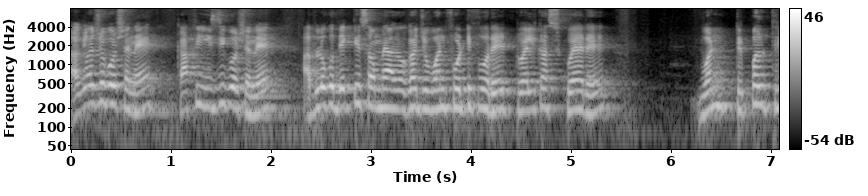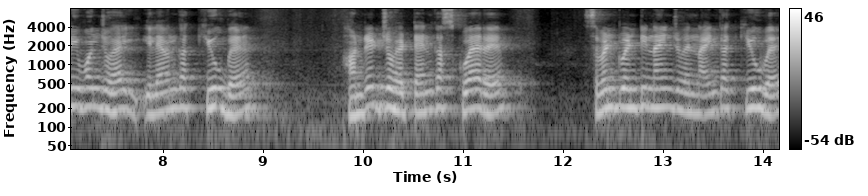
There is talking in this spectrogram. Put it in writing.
अगला जो क्वेश्चन है, काफ़ी इजी क्वेश्चन है। आप लोग को देखते समय आ होगा जो 144 है 12 का स्क्वायर है वन ट्रिपल थ्री वन जो है 11 का क्यूब है 100 जो है 10 का स्क्वायर है 729 जो है 9 का क्यूब है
